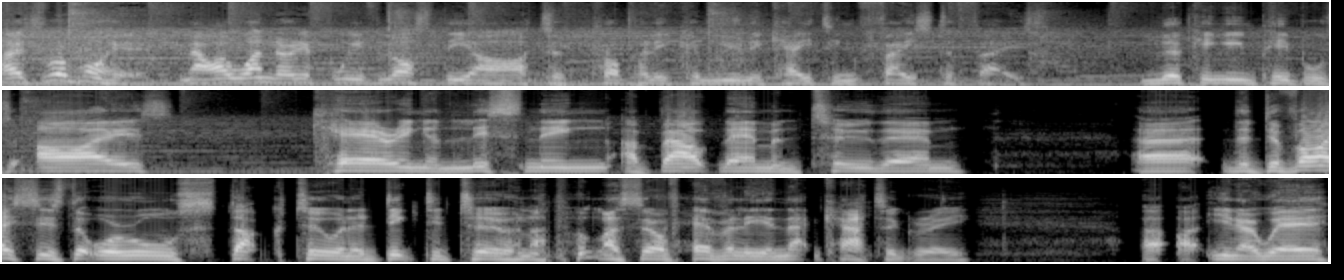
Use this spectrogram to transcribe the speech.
Hi, it's Rob Moore here. Now, I wonder if we've lost the art of properly communicating face to face, looking in people's eyes, caring and listening about them and to them. Uh, the devices that we're all stuck to and addicted to, and I put myself heavily in that category. Uh, uh you know, where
